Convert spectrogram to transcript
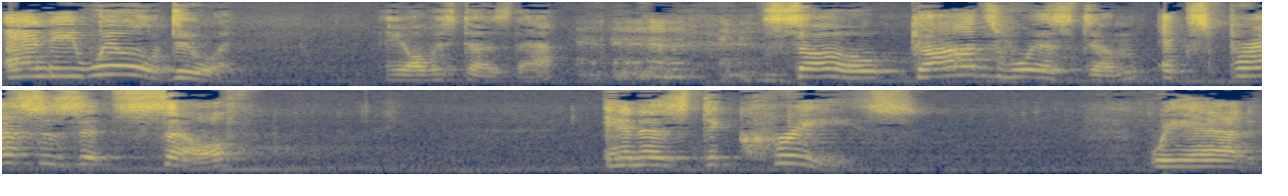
and he will do it. He always does that. So God's wisdom expresses itself in his decrees. We had,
